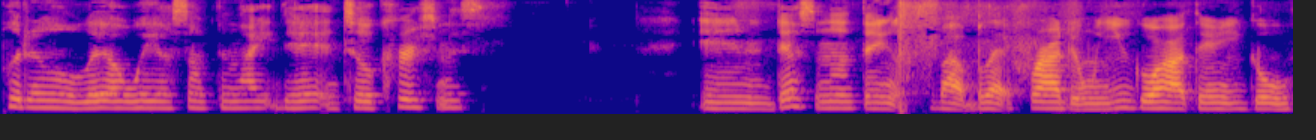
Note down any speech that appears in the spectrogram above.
put it on layaway or something like that until Christmas. And that's another thing about Black Friday. When you go out there and you go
